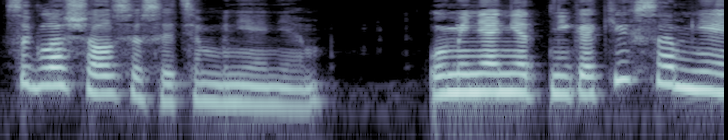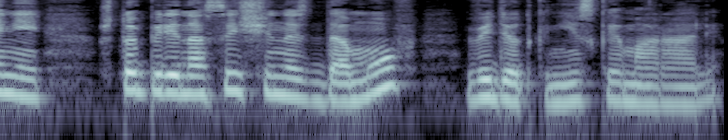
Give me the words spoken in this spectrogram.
соглашался с этим мнением. «У меня нет никаких сомнений, что перенасыщенность домов ведет к низкой морали.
